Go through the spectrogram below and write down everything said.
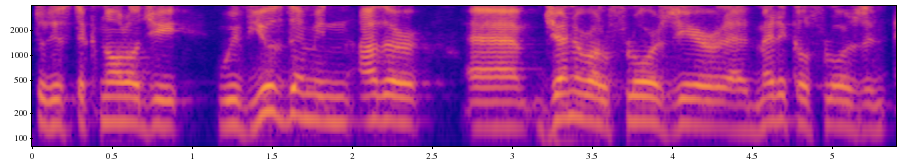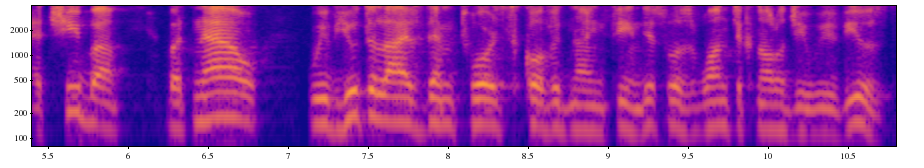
to this technology. We've used them in other uh, general floors here, uh, medical floors in, at Sheba, but now we've utilized them towards COVID 19. This was one technology we've used.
